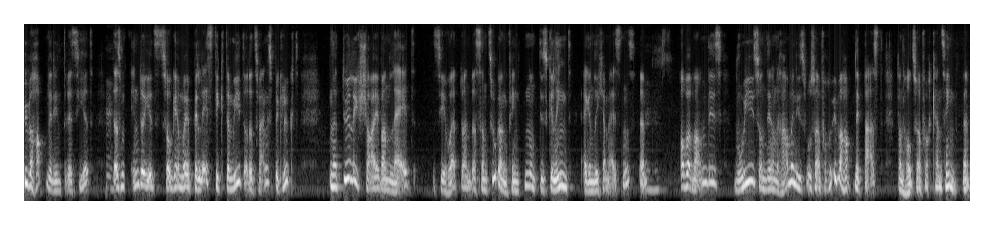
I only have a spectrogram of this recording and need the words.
überhaupt nicht interessiert, dass man ihn da jetzt, sage ich einmal, belästigt damit oder zwangsbeglückt, Natürlich schaue ich, wann Leute sie hart tun, dass sie einen Zugang finden und das gelingt eigentlich ja meistens. Ja. Mhm. Aber wenn das wo ist und in einem Rahmen ist, wo es einfach überhaupt nicht passt, dann hat es einfach keinen Sinn. Ja.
